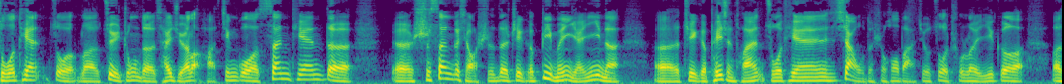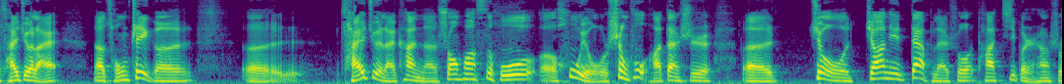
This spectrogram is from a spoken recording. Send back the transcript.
昨天做了最终的裁决了哈。经过三天的。呃，十三个小时的这个闭门演绎呢，呃，这个陪审团昨天下午的时候吧，就做出了一个呃裁决来。那从这个呃裁决来看呢，双方似乎呃互有胜负啊，但是呃。就 Johnny Depp 来说，他基本上是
